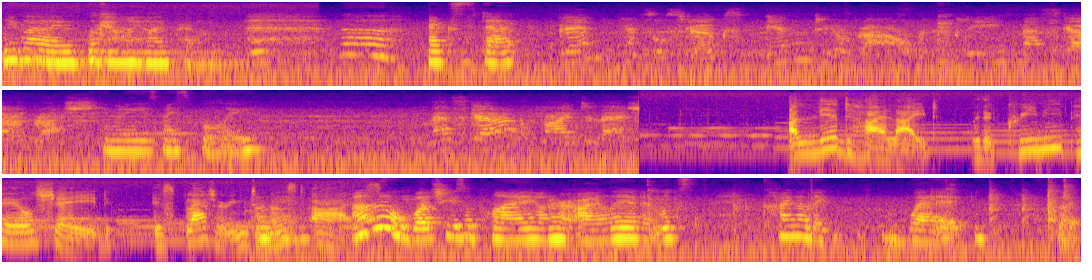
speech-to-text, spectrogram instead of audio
You guys, look at my eyebrows. Ah, next step. Blend pencil strokes into your brow with a clean mascara brush. I'm going to use my spoolie. Mascara applied to lash. A lid highlight with a creamy pale shade is flattering to Okay. most eyes. I don't know what she's applying on her eyelid. It looks kind of like wet, but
